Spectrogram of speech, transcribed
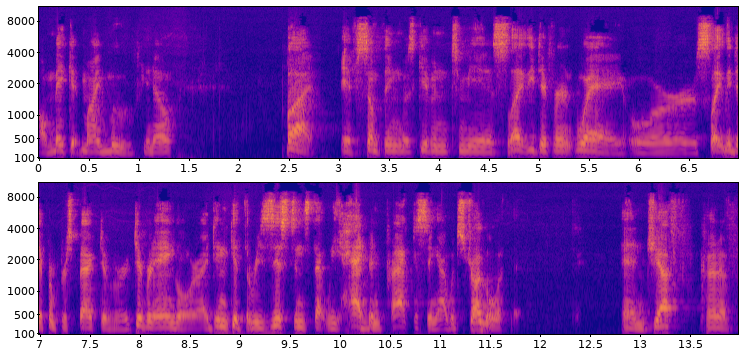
I'll make it my move, you know. But if something was given to me in a slightly different way, or slightly different perspective, or a different angle, or I didn't get the resistance that we had been practicing, I would struggle with it. And Jeff kind of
